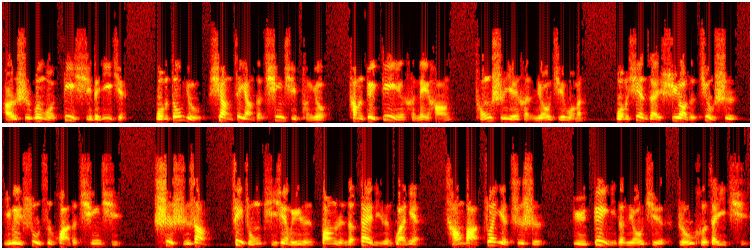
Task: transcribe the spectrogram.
而是问我弟媳的意见。我们都有像这样的亲戚朋友，他们对电影很内行。同时也很了解我们。我们现在需要的就是一位数字化的亲戚。事实上，这种体现为人帮人的代理人观念，常把专业知识与对你的了解糅合在一起。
